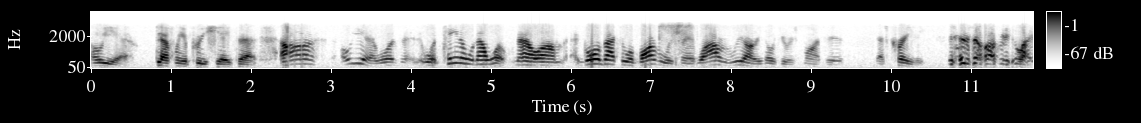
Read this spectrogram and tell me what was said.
Oh yeah, definitely appreciate that. Uh, oh yeah. Well, well, Tina. Now what? Now, um, going back to what Barbara was saying. Well, I, we already know what your response is. That's crazy. so I mean, like,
